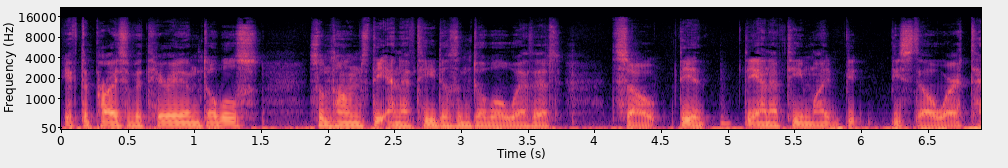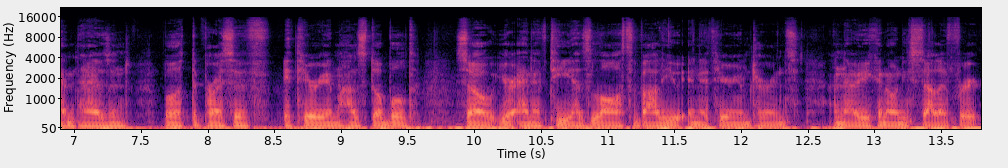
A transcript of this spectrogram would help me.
if the price of Ethereum doubles, sometimes the NFT doesn't double with it. So the the NFT might be, be still worth ten thousand but the price of Ethereum has doubled. So your NFT has lost value in Ethereum terms, and now you can only sell it for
